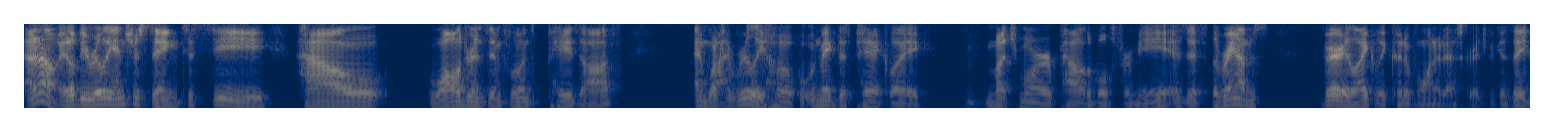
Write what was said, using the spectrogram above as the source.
I don't know. It'll be really interesting to see how Waldron's influence pays off, and what I really hope, what would make this pick like much more palatable for me, is if the Rams very likely could have wanted Eskridge because they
